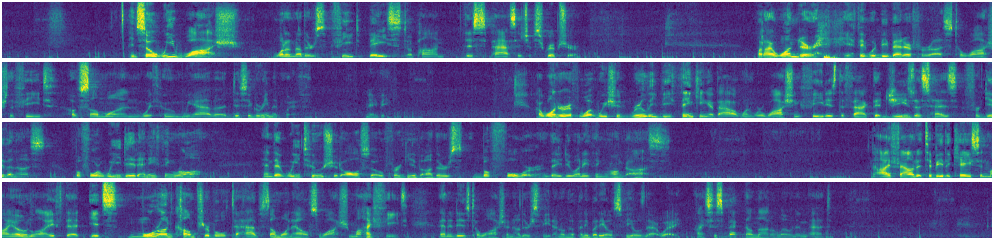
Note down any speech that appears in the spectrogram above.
And so we wash one another's feet based upon this passage of Scripture. But I wonder if it would be better for us to wash the feet of someone with whom we have a disagreement with, maybe. I wonder if what we should really be thinking about when we're washing feet is the fact that Jesus has forgiven us before we did anything wrong, and that we too should also forgive others before they do anything wrong to us. Now, I found it to be the case in my own life that it's more uncomfortable to have someone else wash my feet than it is to wash another's feet. I don't know if anybody else feels that way. I suspect I'm not alone in that.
